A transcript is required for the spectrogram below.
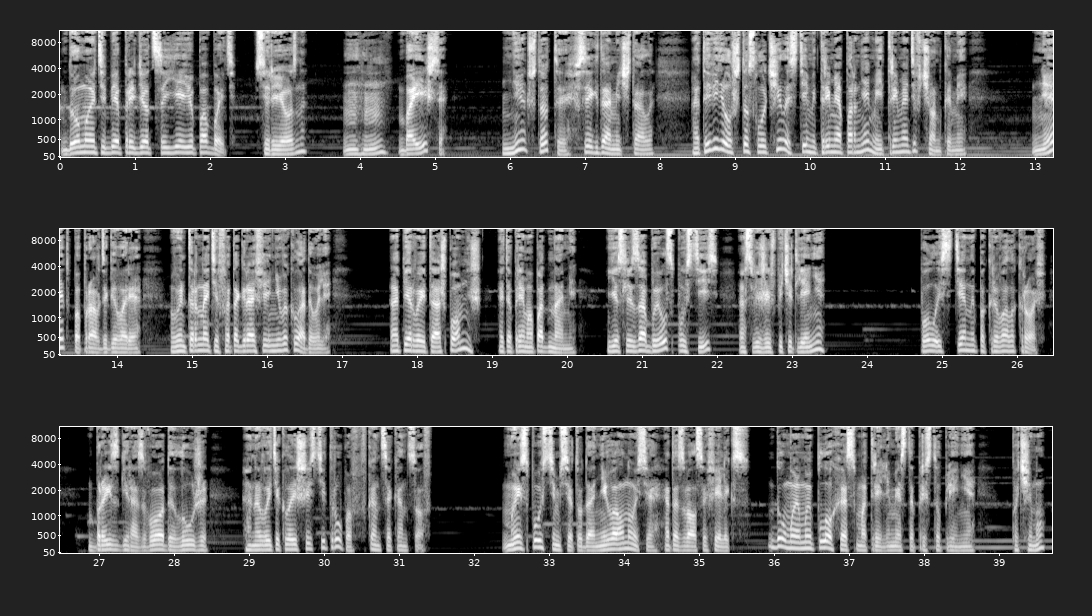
«Думаю, тебе придется ею побыть». «Серьезно?» «Угу. Боишься?» «Нет, что ты, всегда мечтала. А ты видел, что случилось с теми тремя парнями и тремя девчонками?» «Нет, по правде говоря. В интернете фотографии не выкладывали. А первый этаж, помнишь? Это прямо под нами. Если забыл, спустись, освежи впечатление». Пол и стены покрывала кровь. Брызги, разводы, лужи. Она вытекла из шести трупов, в конце концов. «Мы спустимся туда, не волнуйся», — отозвался Феликс. «Думаю, мы плохо осмотрели место преступления». «Почему?»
